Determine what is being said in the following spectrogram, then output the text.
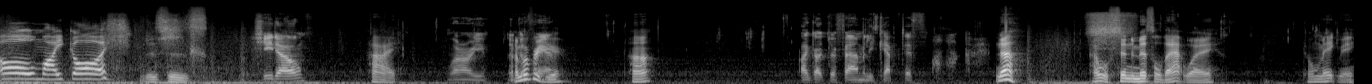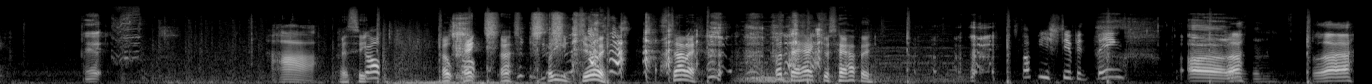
Oh my gosh. This is Cheeto, hi. where are you? Look I'm over here. here. Huh? I got your family captive. No. I will send a missile that way. Don't make me. Eh, Aha. I see. Drop. Oh, hey! Ah, what are you doing? Stop it! What the heck just happened? Stop you stupid thing. Uh, Ah.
